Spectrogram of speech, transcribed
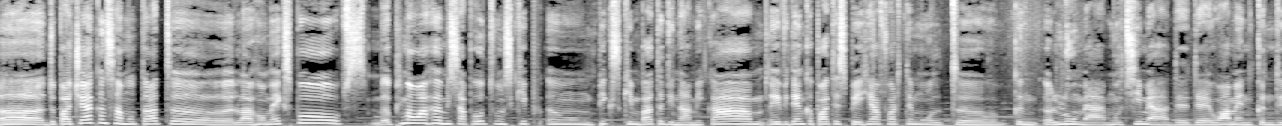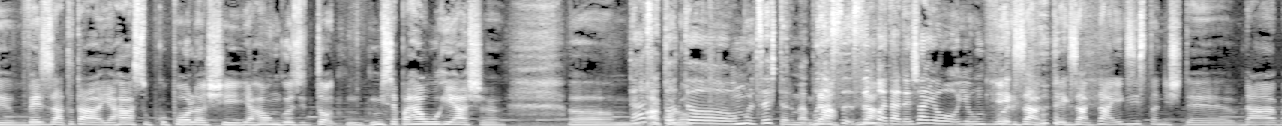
Uh, după aceea, când s-a mutat uh, la Home Expo, prima oară mi s-a părut un, schimb, un pic schimbată dinamica. Evident că poate speria foarte mult uh, când lumea, mulțimea de, de oameni, când vezi atâta era sub cupolă și era îngrozitor, mi se părea uriașă Da, se acolo. tot uh, înmulțește lumea. Până da, sâmbătă da. deja e, o, e un vârf. Exact, exact. Da, există niște... Da,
